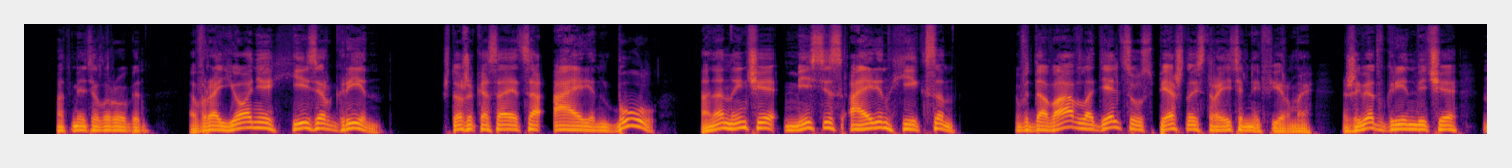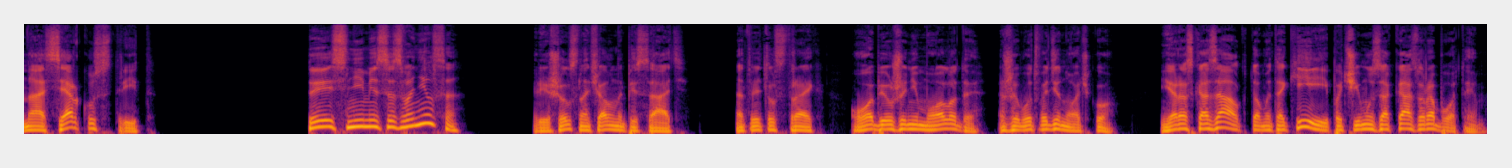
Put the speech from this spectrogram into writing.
— отметил Робин, — «в районе Хизер-Грин. Что же касается Айрин Бул, она нынче миссис Айрин Хиксон, вдова владельца успешной строительной фирмы, живет в Гринвиче на Серкус-стрит. «Ты с ними созвонился?» «Решил сначала написать», — ответил Страйк. «Обе уже не молоды, живут в одиночку. Я рассказал, кто мы такие и почему заказу работаем.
